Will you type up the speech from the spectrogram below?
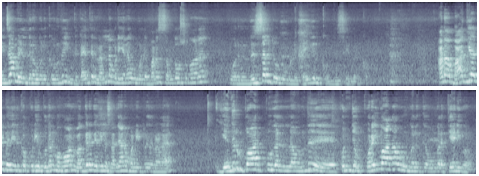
எக்ஸாம் எழுதுறவங்களுக்கு வந்து இந்த டயத்தில் நல்லபடியான உங்களுடைய மன சந்தோஷமான ஒரு ரிசல்ட் வந்து உங்களுடைய கைகளுக்கு வந்து சேர்ந்திருக்கும். ஆனால் பாக்யாதிபதி இருக்கக்கூடிய புதன் பகவான் வக்ரகதியில் சஞ்சாரம் பண்ணிட்டு இருக்கிறதுனால எதிர்பார்ப்புகளில் வந்து கொஞ்சம் குறைவாக தான் உங்களுக்கு உங்களை தேடி வரும்.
